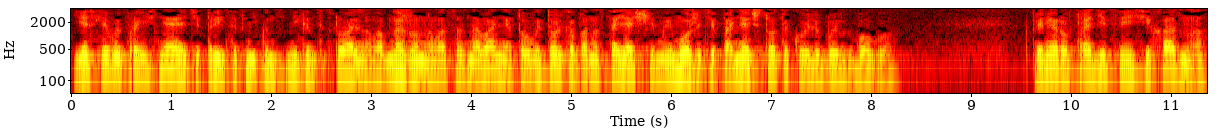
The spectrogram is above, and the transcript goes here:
если вы проясняете принцип неконцептуального обнаженного осознавания, то вы только по-настоящему и можете понять, что такое любовь к Богу. К примеру, в традиции сихазма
